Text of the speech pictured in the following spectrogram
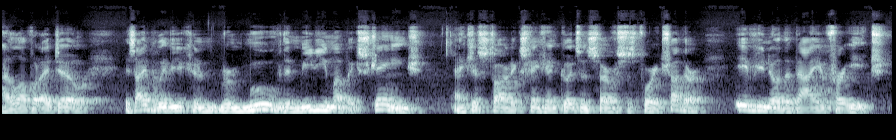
I love what I do, is I believe you can remove the medium of exchange and just start exchanging goods and services for each other if you know the value for each.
